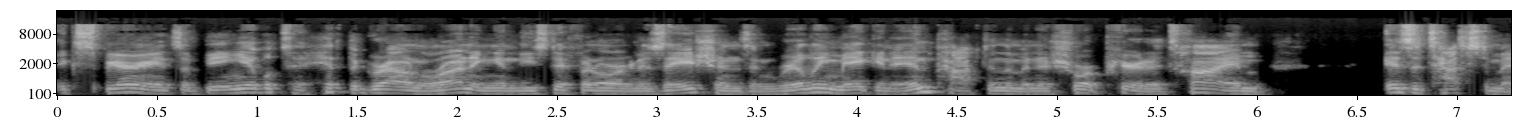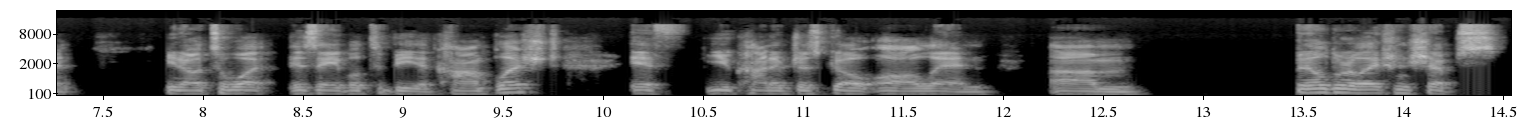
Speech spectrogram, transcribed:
experience of being able to hit the ground running in these different organizations and really make an impact in them in a short period of time is a testament you know to what is able to be accomplished if you kind of just go all in. Um, build relationships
